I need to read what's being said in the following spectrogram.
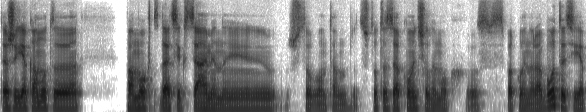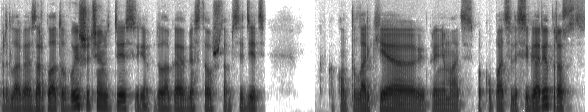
Даже я кому-то помог сдать экзамены, чтобы он там что-то закончил и мог э, спокойно работать. И я предлагаю зарплату выше, чем здесь. И я предлагаю вместо того, чтобы там сидеть в каком-то ларьке и принимать покупателей сигарет раз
